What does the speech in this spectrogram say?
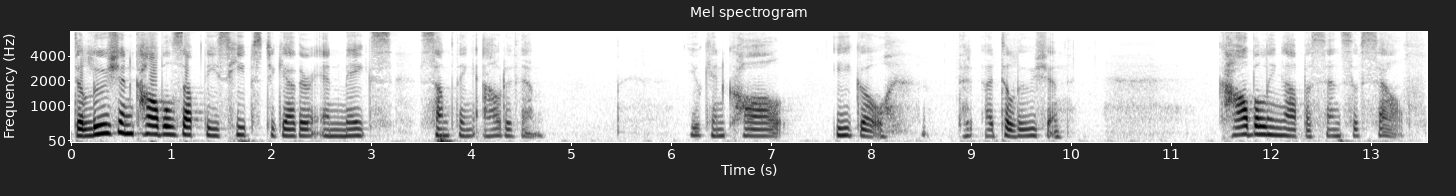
Delusion cobbles up these heaps together and makes something out of them. You can call ego a delusion, cobbling up a sense of self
